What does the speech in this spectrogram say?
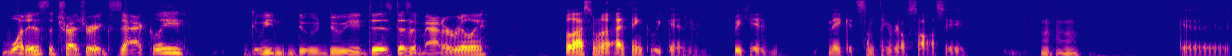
What is the treasure exactly? Do we do do we does does it matter really? The last one, I think we can we could make it something real saucy, Mm-hmm. like a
